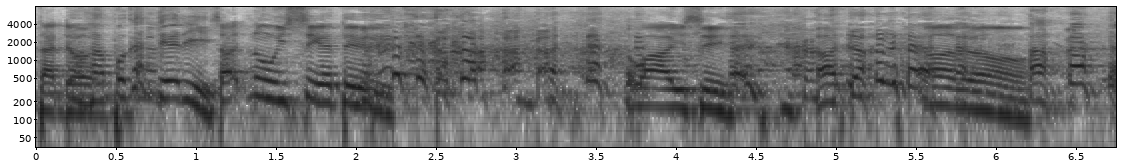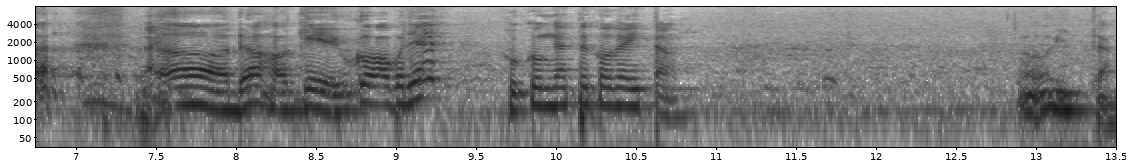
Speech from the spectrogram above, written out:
Tak dok. apa kata tadi? Satu isi kata. Wah isi. Ada dah. Aduh. Oh, dah okey. Kau apa dia? Hukum ngata korang hitam. Oh, hitam.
